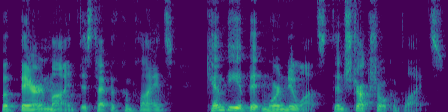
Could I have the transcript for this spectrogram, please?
but bear in mind this type of compliance can be a bit more nuanced than structural compliance.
